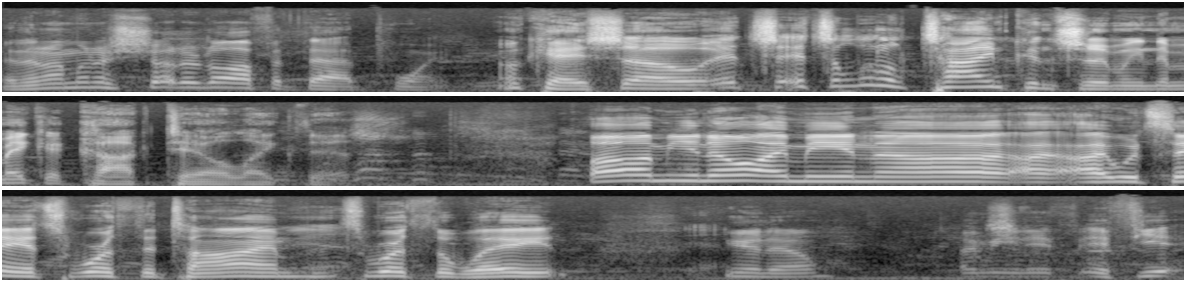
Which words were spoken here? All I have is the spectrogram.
And then I'm going to shut it off at that point. Okay, so it's it's a little time consuming to make a cocktail like this. Um, you know, I mean, uh, I, I would say it's worth the time. It's worth the wait. You know, I mean, if, if you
